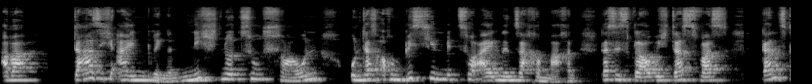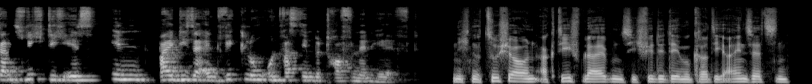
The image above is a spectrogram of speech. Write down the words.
Aber da sich einbringen, nicht nur zuschauen und das auch ein bisschen mit zur eigenen Sache machen. Das ist, glaube ich, das, was ganz, ganz wichtig ist in, bei dieser Entwicklung und was den Betroffenen hilft nicht nur zuschauen, aktiv bleiben, sich für die Demokratie einsetzen,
